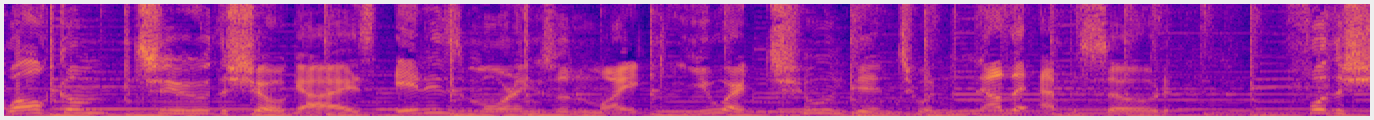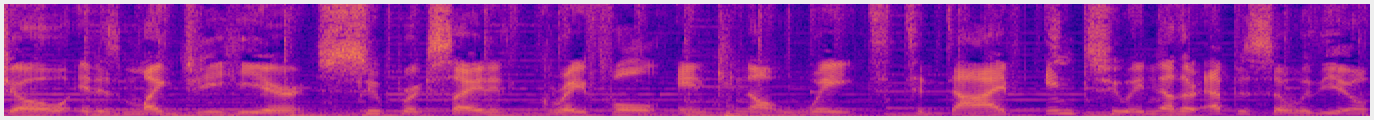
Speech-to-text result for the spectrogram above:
Welcome to the show, guys. It is Mornings with Mike. You are tuned in to another episode for the show. It is Mike G here. Super excited, grateful, and cannot wait to dive into another episode with you.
